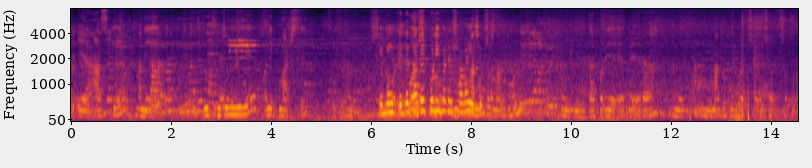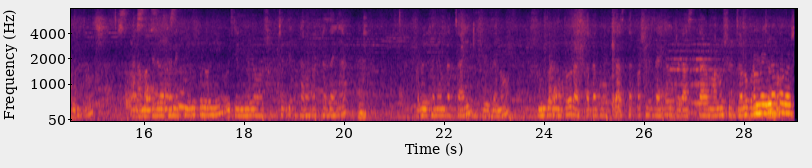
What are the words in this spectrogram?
আজকে মানে দুই তিনজন মিলে অনেক মারছে। এবং এদের তাদের পরিবারের সবাই এসে মানুষ, পড়ছে। আমার বোন উম, তারপরে এরা মানে মাদকের ব্যবসা এসব সাথে জড়িত। আর আমাদের ওখানে পিউন কলোনি ওইটাই হলো সবচেয়ে খারাপ একটা জায়গা। আর ওইখানে আমরা চাই যে যেন সুন্দর মতো রাস্তাটা রাস্তার পাশের জায়গা ওইটা রাস্তা মানুষের জনগণের জন্য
